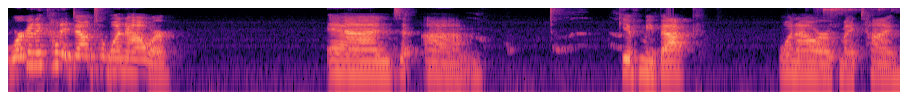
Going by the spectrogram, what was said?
we're gonna cut it down to one hour. And um, give me back one hour of my time.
